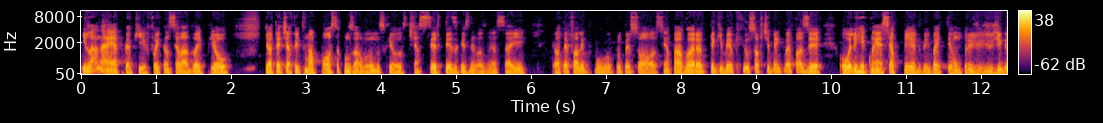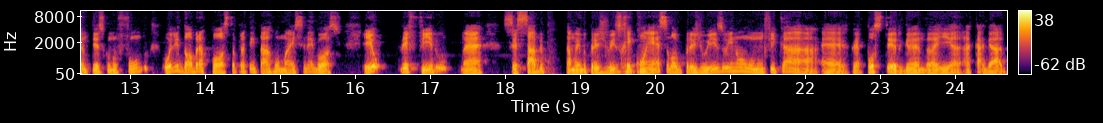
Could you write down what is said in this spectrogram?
E lá na época que foi cancelado o IPO, eu até tinha feito uma aposta com os alunos, que eu tinha certeza que esse negócio não ia sair, eu até falei pro, pro pessoal, assim, agora tem que ver o que o SoftBank vai fazer. Ou ele reconhece a perda e vai ter um prejuízo gigantesco no fundo, ou ele dobra a aposta para tentar arrumar esse negócio. Eu prefiro, né? Você sabe o tamanho do prejuízo, reconhece logo o prejuízo e não, não fica é, postergando aí a, a cagada.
